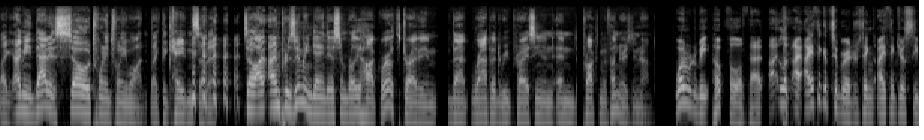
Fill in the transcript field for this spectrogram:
Like, I mean, that is so 2021, like the cadence of it. so I, I'm presuming, Danny, there's some really hot growth driving that rapid repricing and, and approximate fundraising round. One would be hopeful of that. I, look, I, I think it's super interesting. I think you'll see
